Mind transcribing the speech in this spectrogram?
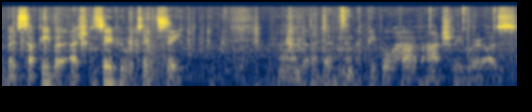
a bit sucky. But as you can see, people take the seat. And I don't think people have actually realised.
